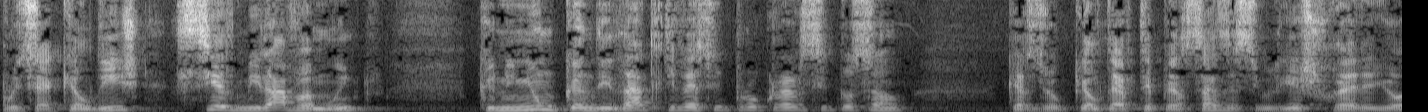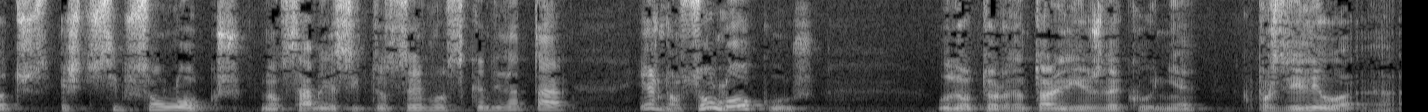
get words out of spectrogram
Por isso é que ele diz que se admirava muito que nenhum candidato tivesse ido procurar a situação. Quer dizer, o que ele deve ter pensado é assim, o Dias Ferreira e outros, estes tipos são loucos, não sabem a situação e vão se candidatar. Eles não são loucos. O doutor António Dias da Cunha, que presidiu a,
